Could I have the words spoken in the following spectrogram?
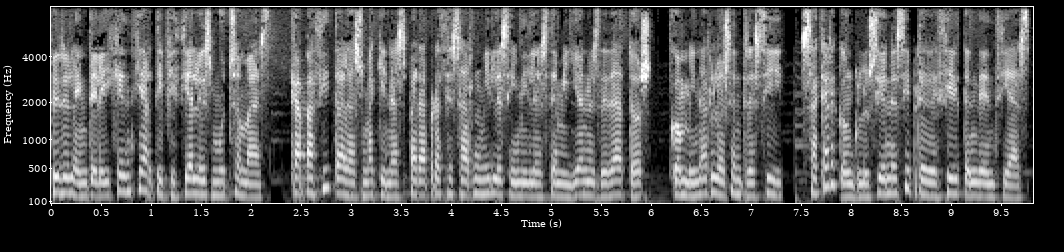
Pero la inteligencia artificial es mucho más. Capacita a las máquinas para procesar miles y miles de millones de datos, combinarlos entre sí, sacar conclusiones y predecir tendencias.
